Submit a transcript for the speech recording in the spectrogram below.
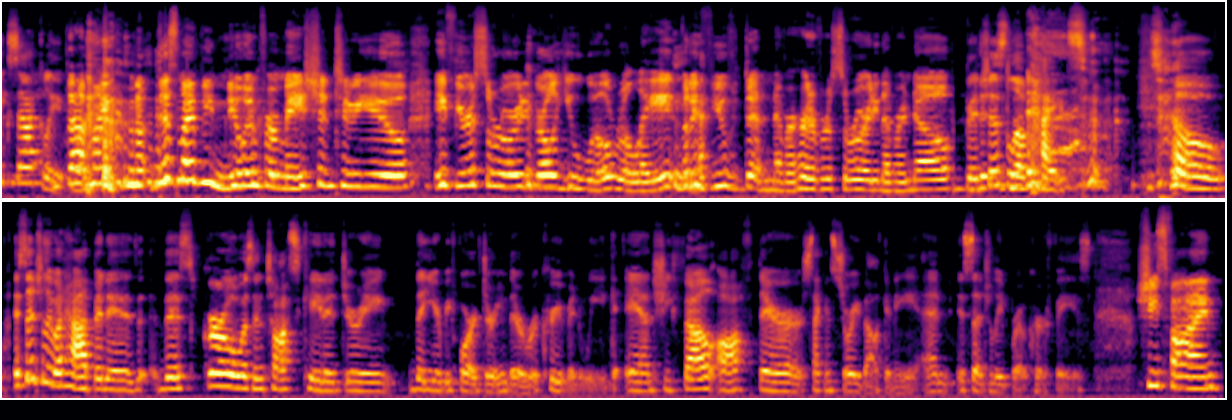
exactly that what- might no, this might be new information to you. If you're a sorority girl, you will relate. But if you've d- never heard of a sorority, never know. Bitches love heights. so essentially, what happened is this girl was intoxicated during the year before during their recruitment week, and she fell off their second story balcony and essentially broke her face. She's fine.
